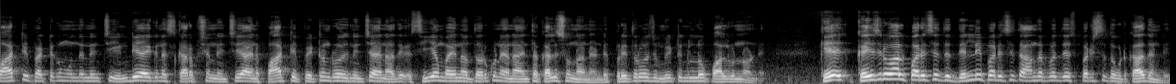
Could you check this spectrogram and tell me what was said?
పార్టీ పెట్టక ముందు నుంచి ఇండియా అగెన్స్ట్ కరప్షన్ నుంచి ఆయన పార్టీ పెట్టిన రోజు నుంచి ఆయన అది సీఎం అయినంత వరకు నేను ఆయనతో కలిసి ఉన్నానండి. ప్రతిరోజు మీటింగ్లో పాల్గొన్నాండి కే కేజ్రీవాల్ పరిస్థితి ఢిల్లీ పరిస్థితి ఆంధ్రప్రదేశ్ పరిస్థితి ఒకటి కాదండి.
